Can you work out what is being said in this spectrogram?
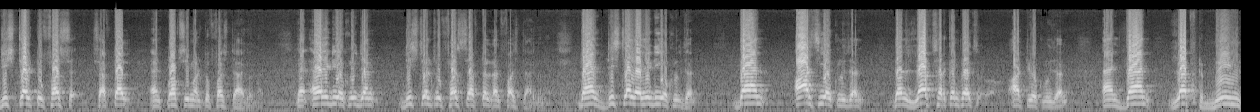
distal to first septal and proximal to first diagonal. Then LAD occlusion distal to first septal and first diagonal. Then distal LAD occlusion. Then RC occlusion. Then left circumflex artery occlusion. And then left main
